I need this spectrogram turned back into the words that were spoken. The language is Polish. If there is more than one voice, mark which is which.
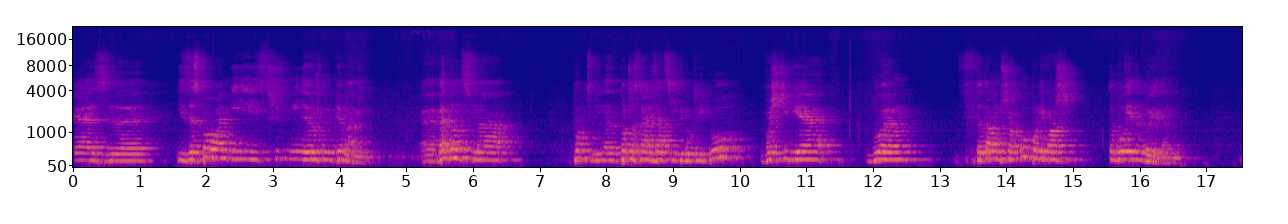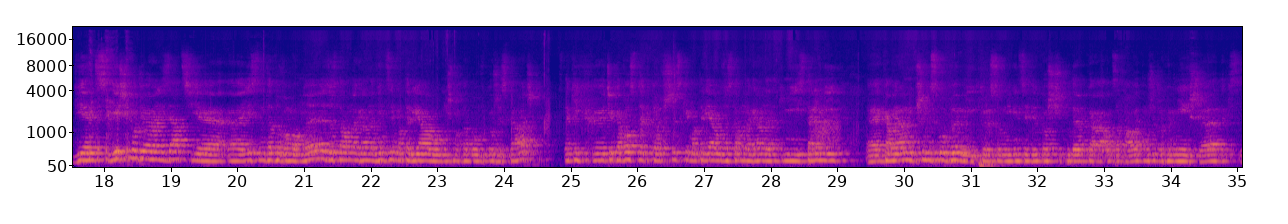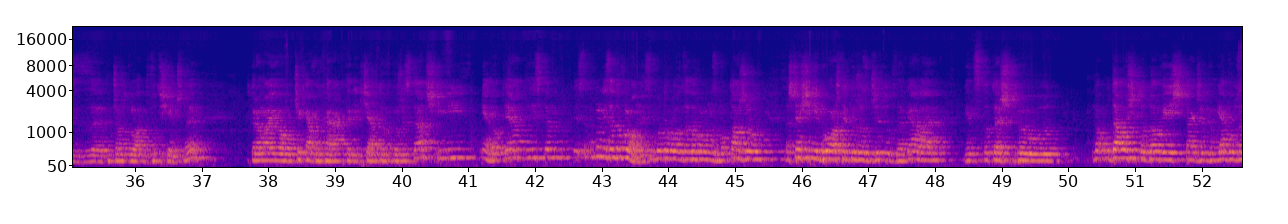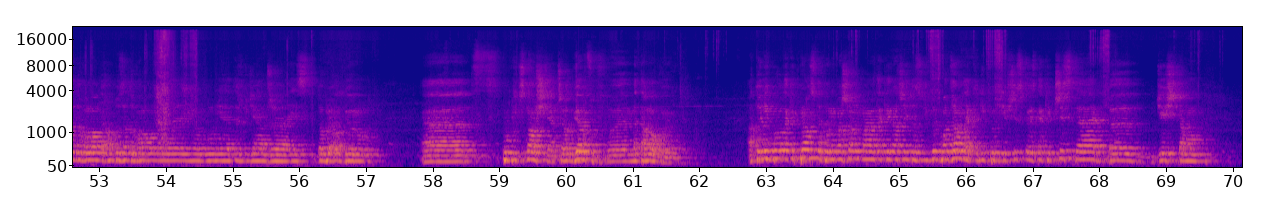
Speaker 1: z, i z zespołem i z wszystkimi różnymi pionami. E, Będąc na, pod, na, podczas realizacji tego klipu, właściwie byłem w totalnym szoku, ponieważ to było jeden do jeden. Więc jeśli chodzi o realizację, e, jestem zadowolony. Zostało nagrane więcej materiału niż można było wykorzystać. Z takich e, ciekawostek to wszystkie materiały zostały nagrane takimi starymi e, kamerami przemysłowymi, które są mniej więcej wielkości pudełka od zapałek, może trochę mniejsze, takie z, początku lat 2000, które mają ciekawy charakter i chciałem to wykorzystać i nie no, ja jestem, jestem ogólnie zadowolony. Jestem zadowolony- z montażu. Na szczęście nie było aż tak dużo zgrzytów z Nergalem, więc to też był, no udało się to dowieść tak, żebym ja był zadowolony, on był zadowolony i ogólnie też widziałem, że jest dobry odbiór e, publiczności, czy odbiorców e, metalowych. A to nie było takie proste, ponieważ oni mają takie raczej dosyć wygładzone klipy, gdzie wszystko jest takie czyste, gdzieś tam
